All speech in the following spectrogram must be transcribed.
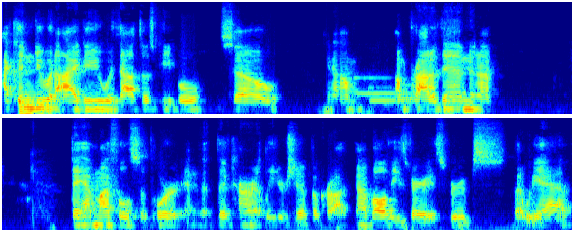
I couldn't do what I do without those people. So, you know, I'm I'm proud of them, and I'm, they have my full support and the, the current leadership across of all these various groups that we have.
